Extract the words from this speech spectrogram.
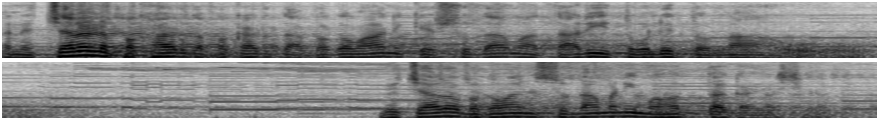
અને ચરણ પખાડતા પખાડતા ભગવાન કે, સુદામા, તારી તોલે તો ના હો. વિચારો, ભગવાન સુદામાની મહત્તા ગાય છે?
